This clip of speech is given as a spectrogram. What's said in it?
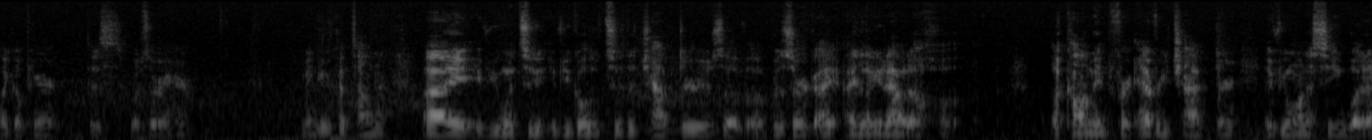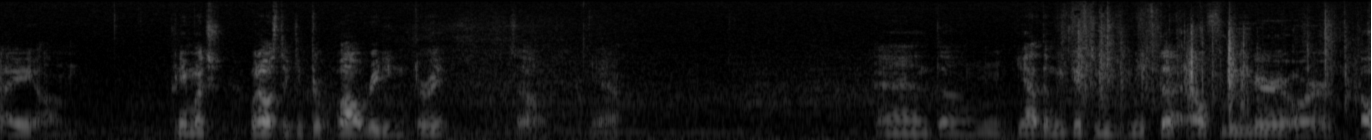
like up here, this website right here. Manga Katana. I if you went to if you go to the chapters of uh, Berserk, I I laid out a a comment for every chapter if you want to see what I um pretty much what I was thinking through while reading through it. So, yeah and um, yeah, then we get to meet the elf leader or elf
